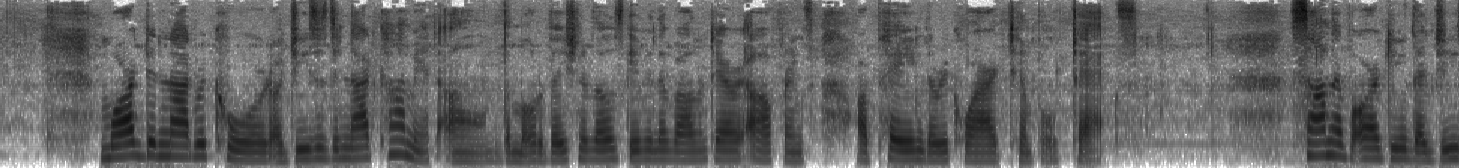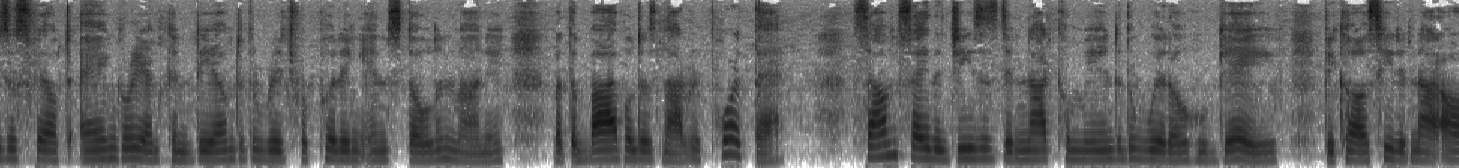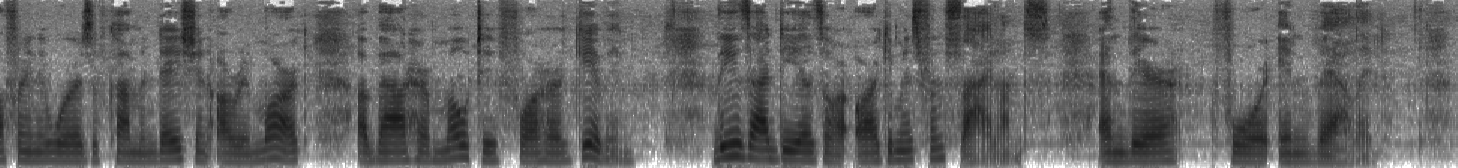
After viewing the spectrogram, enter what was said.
Mark did not record or Jesus did not comment on the motivation of those giving the voluntary offerings or paying the required temple tax. Some have argued that Jesus felt angry and condemned the rich for putting in stolen money, but the Bible does not report that. Some say that Jesus did not commend the widow who gave because he did not offer any words of commendation or remark about her motive for her giving. These ideas are arguments from silence and therefore invalid.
